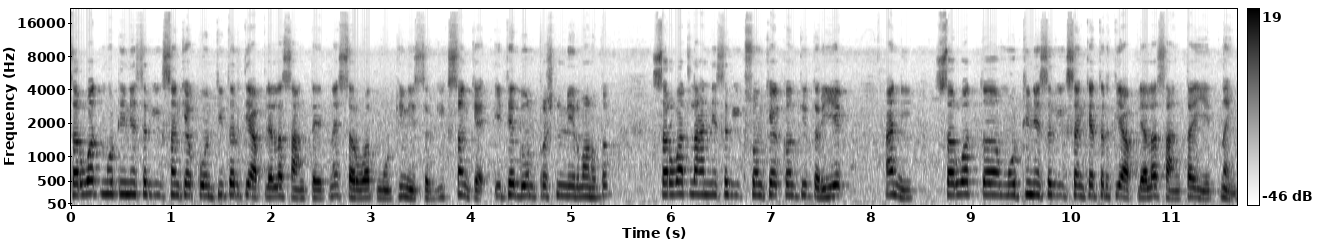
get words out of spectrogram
सर्वात मोठी नैसर्गिक संख्या कोणती? तर ती आपल्याला सांगता येत नाही. सर्वात मोठी नैसर्गिक संख्या. इथे दोन प्रश्न निर्माण होतात. सर्वात लहान नैसर्गिक संख्या कोणती तर एक आणि सर्वात मोठी नैसर्गिक संख्या तर ती आपल्याला सांगता येत नाही.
